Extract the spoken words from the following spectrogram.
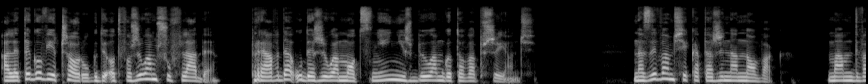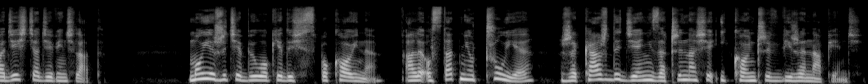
Ale tego wieczoru, gdy otworzyłam szufladę, prawda uderzyła mocniej niż byłam gotowa przyjąć. Nazywam się Katarzyna Nowak. Mam 29 lat. Moje życie było kiedyś spokojne, ale ostatnio czuję, że każdy dzień zaczyna się i kończy w wirze napięć.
